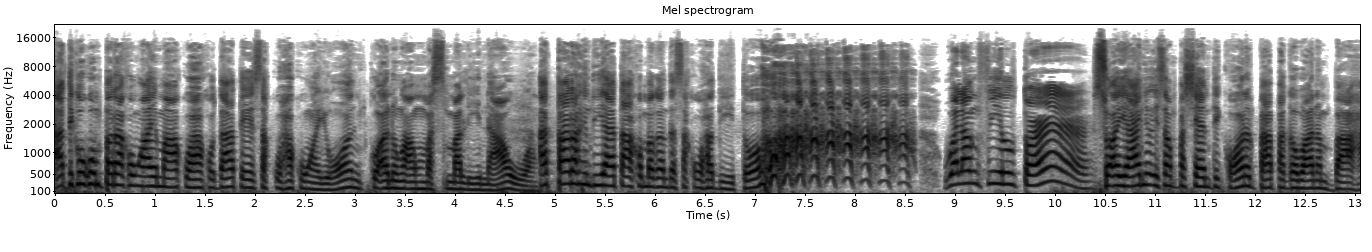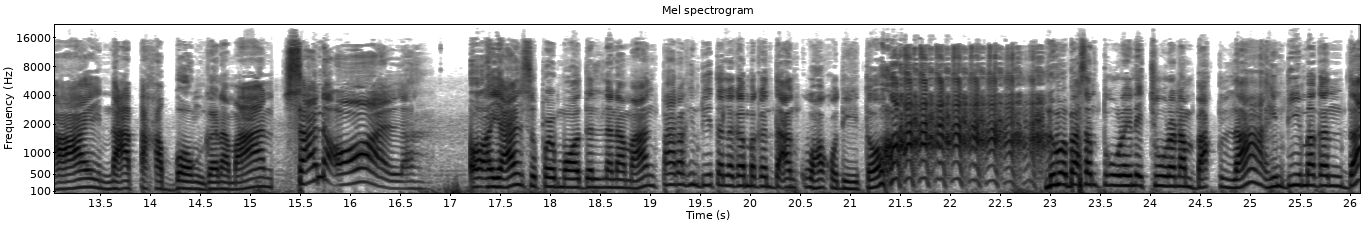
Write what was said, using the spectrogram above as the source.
At ikukumpara ko nga yung mga kuha ko dati sa kuha ko ngayon, kung ano nga ang mas malinaw. At parang hindi yata ako maganda sa kuha dito. Walang filter. So ayan yung isang pasyente ko nagpapagawa ng bahay. Napakabongga naman. Sana all. O ayan, supermodel na naman. Parang hindi talaga maganda ang kuha ko dito. Lumabas ang tunay na itsura ng bakla. Hindi maganda.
